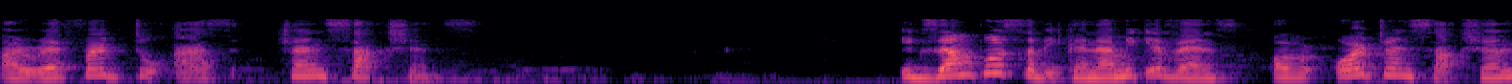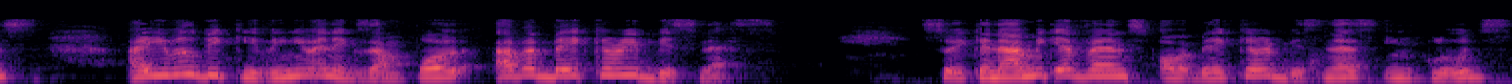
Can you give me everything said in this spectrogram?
are referred to as transactions. Examples of economic events or, or transactions, I will be giving you an example of a bakery business. So economic events of a bakery business includes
